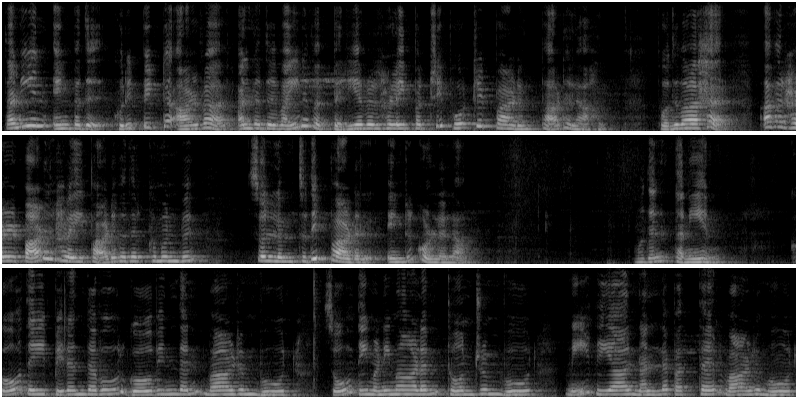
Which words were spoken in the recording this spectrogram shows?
தனியன் என்பது குறிப்பிட்ட ஆழ்வார் அல்லது வைணவ பெரியவர்களை பற்றி போற்றி பாடும் பாடலாகும். பொதுவாக அவர்கள் பாடல்களை பாடுவதற்கு முன்பு சொல்லும் துதிப்பாடல் என்று கொள்ளலாம். முதல் தனியன் கோதை பிறந்த ஊர் கோவிந்தன் வாழும் ஊர் சோதி மணிமாடம் தோன்றும் ஊர் நீதியால் நல்ல பத்தர் வாழும் ஊர்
